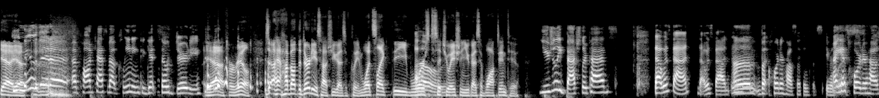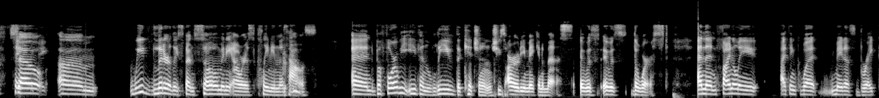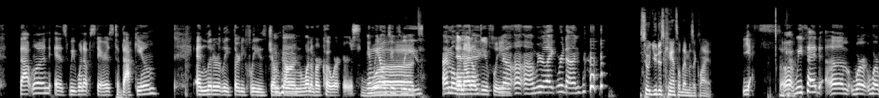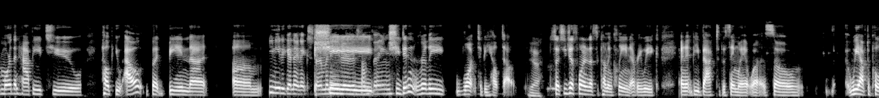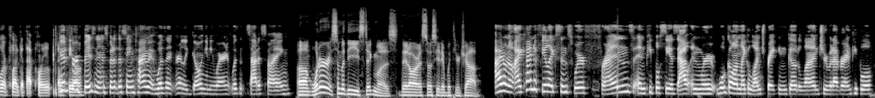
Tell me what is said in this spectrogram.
yeah, He yeah. knew that a, a podcast about cleaning could get so dirty. yeah, for real. So, how about the dirtiest house you guys have cleaned? What's like the worst Oh. situation you guys have walked into? Usually bachelor pads. that was bad. That was bad. Mhm. Um, but Hoarder House, I think, was even. I guess hoarder house. So, um, we literally spend so many hours cleaning this house. And before we even leave the kitchen, she's already making a mess. It was it was the worst. And then finally, I think what made us break that one is we went upstairs to vacuum and literally 30 fleas jumped Mhm. on one of our coworkers. and we don't do fleas. I'm allergic. And I don't do fleas. No, uh, uh We were like, we're done. So you just canceled them as a client? Yes. Okay. Uh, we said um, we're we're more than happy to help you out, but being that um, you need to get an exterminator she or something. she didn't really want to be helped out, Yeah. so she just wanted us to come and clean every week and it be back to the same way it was. So we have to pull our plug at that point. Good for business, but at the same time, it wasn't really going anywhere and it wasn't satisfying. Um, what are some of the stigmas that are associated with your job? I don't know. I kind of feel like since we're friends and people see us out and we're we'll go on like a lunch break and go to lunch or whatever and people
